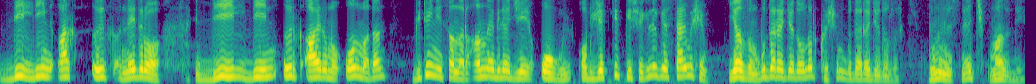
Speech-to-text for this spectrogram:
Dil, din, ırk, ırk nedir o? Dil, din, ırk ayrımı olmadan bütün insanları anlayabileceği objektif bir şekilde göstermişim. Yazın bu derecede olur, kışın bu derecede olur. Bunun üstüne çıkmaz diye.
